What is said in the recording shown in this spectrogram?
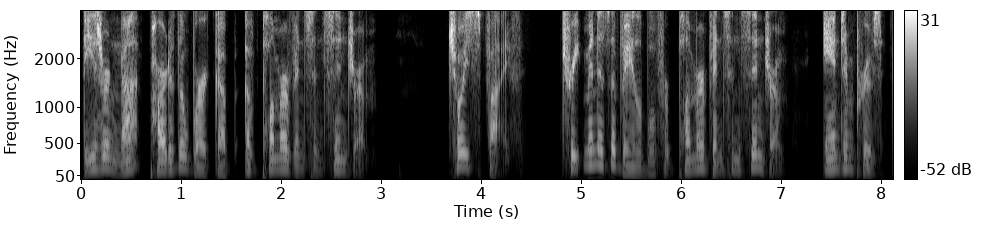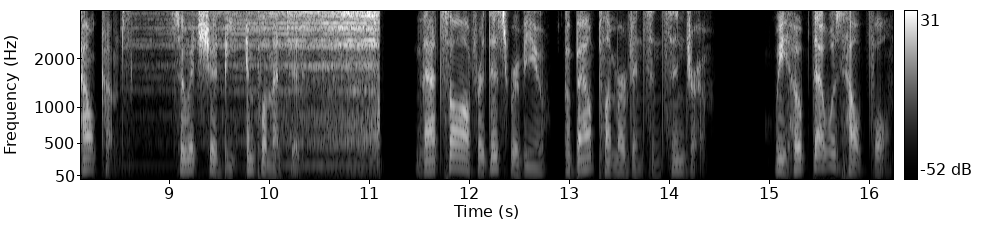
These are not part of the workup of Plummer Vinson syndrome. Choice 5. Treatment is available for Plummer Vinson syndrome and improves outcomes, so it should be implemented. That's all for this review about Plummer-Vinson syndrome. We hope that was helpful.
